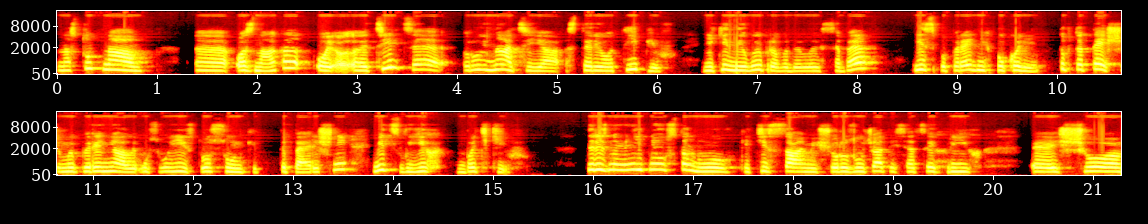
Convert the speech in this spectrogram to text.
Наступна е, ознака, ой, е, ціль це руйнація стереотипів, які не виправдали себе із попередніх поколінь. Тобто те, що ми перейняли у свої стосунки теперішні від своїх батьків. Це різноманітні установки, ті самі, що розлучатися це гріх, е, що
